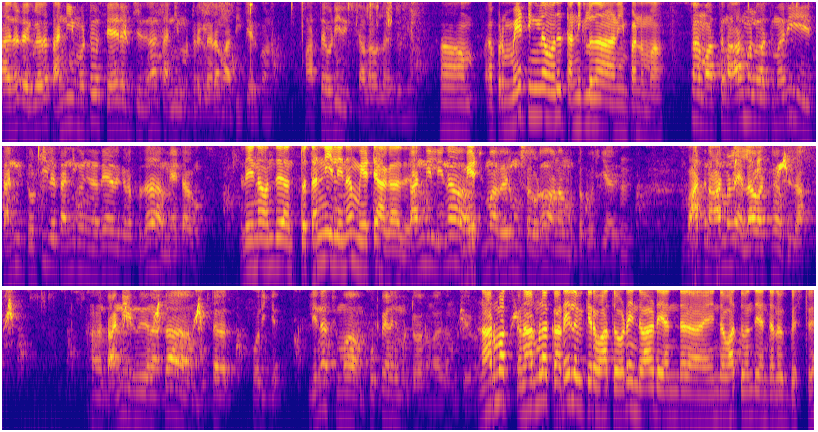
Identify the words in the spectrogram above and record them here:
அதனால ரெகுலராக தண்ணி மட்டும் சேர் அடிச்சதுன்னா தண்ணி மட்டும் ரெகுலராக மாற்றிக்கிட்டே இருக்கணும். மற்றபடி இதுக்கு செலவில் ஆ, அப்புறம் மேட்டிங்லாம் வந்து தண்ணிக்குள்ளே தான் நீ பண்ணுமா? மற்ற நார்மல் வாத்து மாதிரி தண்ணி தொட்டியில் தண்ணி கொஞ்சம் நிறையா இருக்கிறப்ப தான் மேட் ஆகும். இல்லைன்னா வந்து தண்ணி இல்லைன்னா மேட்டே ஆகாது. தண்ணி இல்லைன்னா சும்மா வெறும் முட்டை விடும் ஆனால் முட்டை பொரிக்காது. வாத்து நார்மலாக எல்லா வாத்துமே அப்படிதான். ஆஹ் தண்ணி இருந்ததுன்னா தான் முட்டை பொரிக்கும். இல்லைன்னா சும்மா குப்பை அணிஞ்சு முட்டை வர மாதிரி தான் முட்டை நார்மலாக நார்மலாக கடையில் விற்கிற வாத்தோட இந்த வாடு எந்த இந்த வாத்து வந்து எந்த அளவுக்கு பெஸ்ட்டு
